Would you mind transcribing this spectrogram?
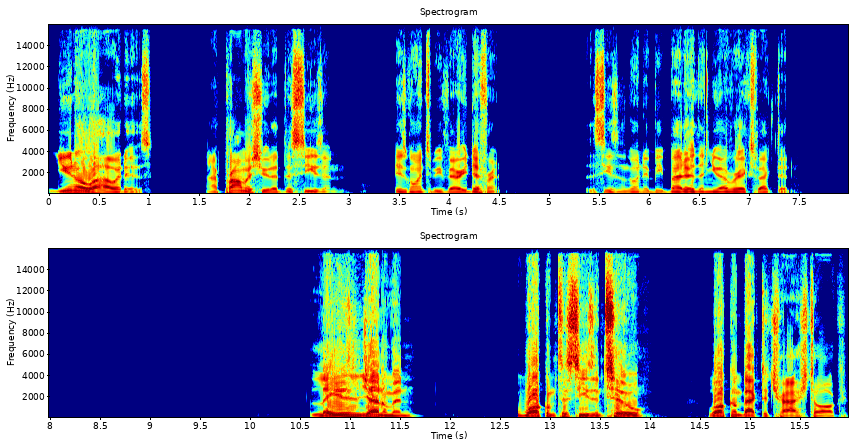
You know how it is. And I promise you that this season is going to be very different. The season is going to be better than you ever expected. Ladies and gentlemen, welcome to season two. Welcome back to Trash Talk.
